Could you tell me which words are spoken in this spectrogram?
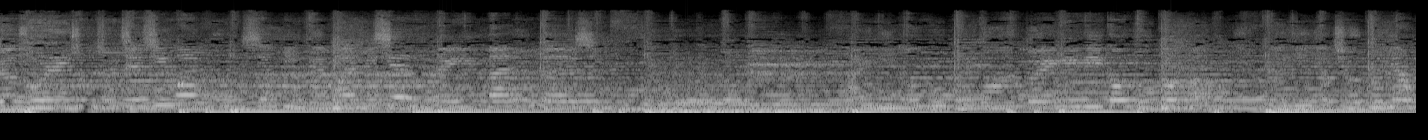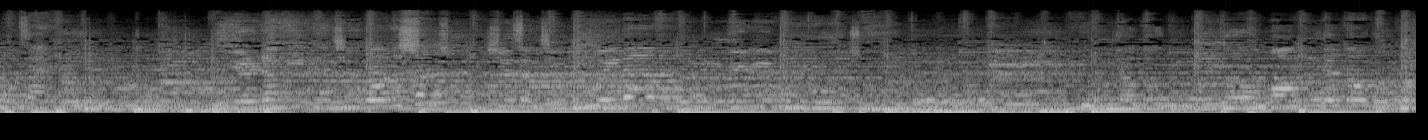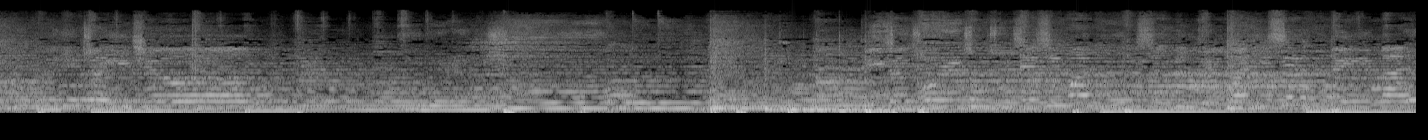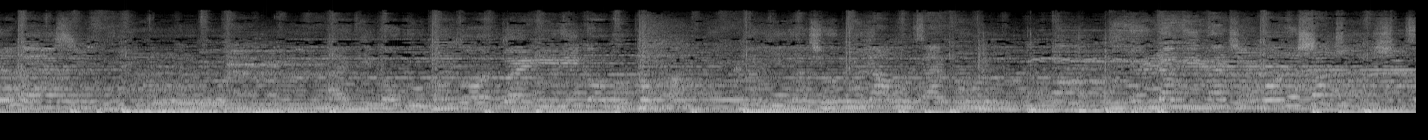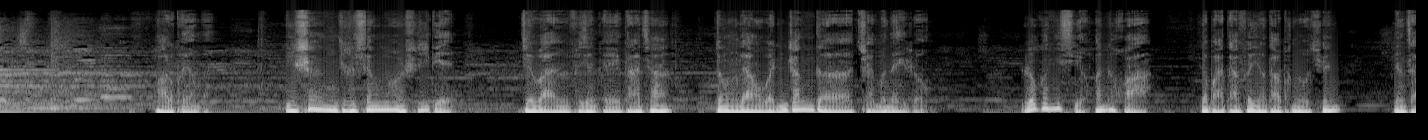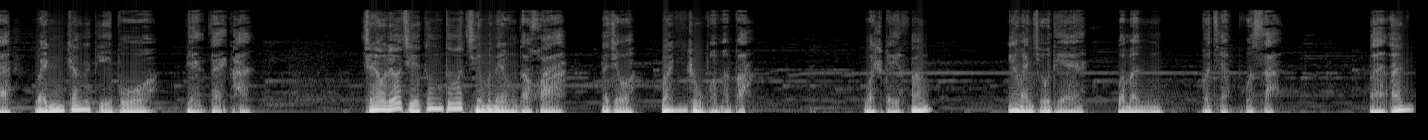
这昨日种种千辛万苦向明天万一些美满求。上就是相约二十一点，今晚分享给大家正能量文章的全部内容。如果你喜欢的话，要把它分享到朋友圈，并在文章的底部点赞看。想要了解更多节目内容的话，那就关注我们吧。我是北方，明晚九点我们不见不散。晚安，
